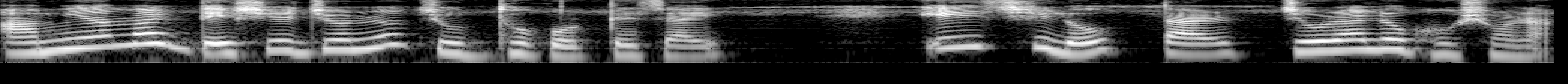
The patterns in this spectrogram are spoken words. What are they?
আমি আমার দেশের জন্য যুদ্ধ করতে চাই। এই ছিল তার জোরালো ঘোষণা।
